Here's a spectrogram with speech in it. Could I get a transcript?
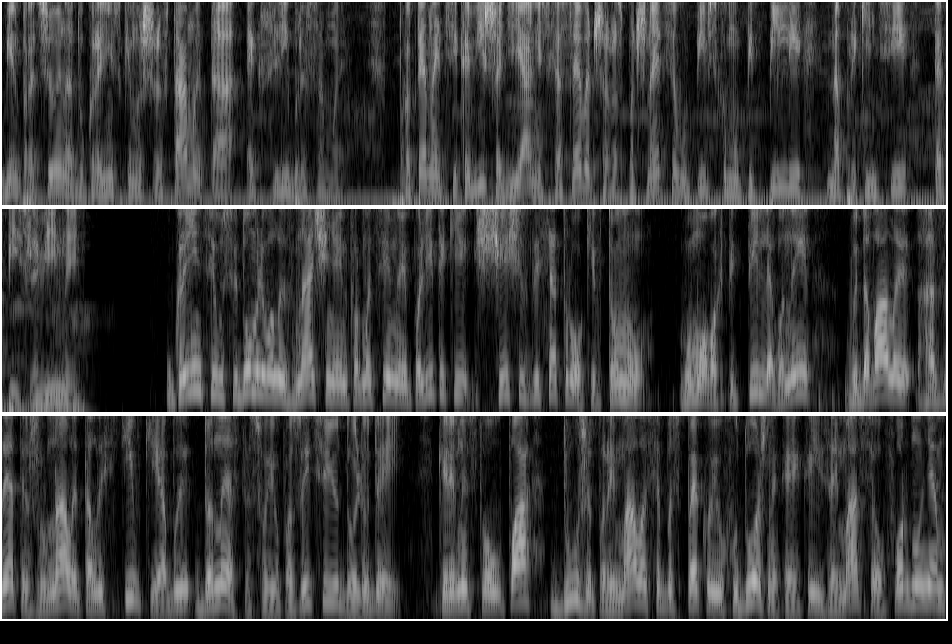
Він працює над українськими шрифтами та екслібрисами. Проте найцікавіша діяльність Хасевича розпочнеться в упівському підпіллі наприкінці та після війни. Українці усвідомлювали значення інформаційної політики ще 60 років тому. В умовах підпілля вони видавали газети, журнали та листівки, аби донести свою позицію до людей. Керівництво УПА дуже переймалося безпекою художника, який займався оформленням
